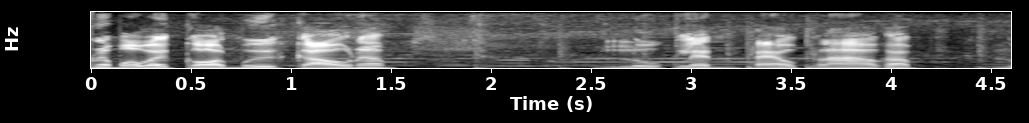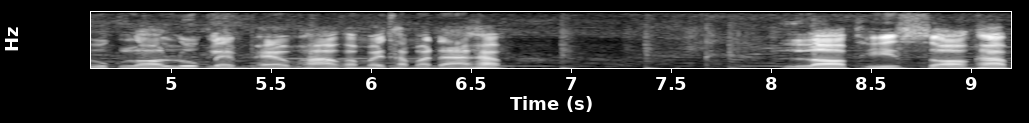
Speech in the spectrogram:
นะบอกไว้ก่อนมือเก่านะครับ ลูกเล่นแผลวพลาวครับ ลูกล่อลูกเล่นแผลวพลาวก็ไม่ธรรมดาครับ รอบที่สองครับ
